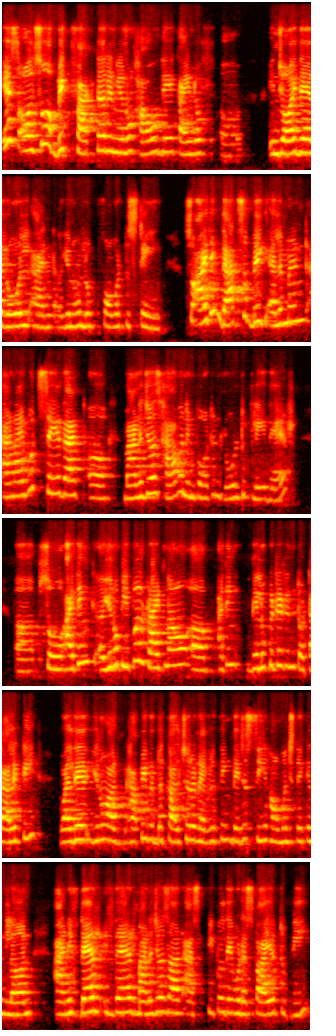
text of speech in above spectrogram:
is also a big factor in, you know, how they kind of uh, enjoy their role and, uh, you know, look forward to staying. So I think that's a big element. And I would say that uh, managers have an important role to play there. Uh, so I think, uh, you know, people right now, uh, I think they look at it in totality while they, you know, are happy with the culture and everything, they just see how much they can learn. And if their, if their managers are as people they would aspire to be.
